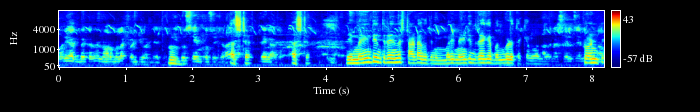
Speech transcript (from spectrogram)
ಮರಿ ಆಗ್ಬೇಕಂದ್ರೆ ನಾರ್ಮಲ್ ಆಗಿ ಟ್ವೆಂಟಿ ಒನ್ ಡೇಸ್ ಇದು ಸೇಮ್ ಪ್ರೊಸೀಜರ್ ಅಷ್ಟೇ. ಬೇಗ ಆಗುತ್ತೆ ಅಷ್ಟೇ ಈ ನೈನ್ಟೀನ್ ತ್ರೀಯಿಂದ ಸ್ಟಾರ್ಟ್ ಆಗುತ್ತೆ ನಿಮ್ಮ ಮರಿ ನೈನ್ಟೀನ್ ತ್ರೀಗೆ ಬಂದ್ಬಿಡುತ್ತೆ ಕೆಲವೊಂದು. ಟ್ವೆಂಟಿ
